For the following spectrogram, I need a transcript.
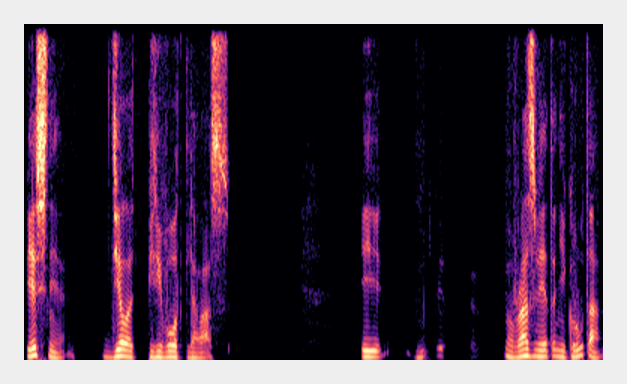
песни делать перевод для вас. И ну, разве это не круто?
